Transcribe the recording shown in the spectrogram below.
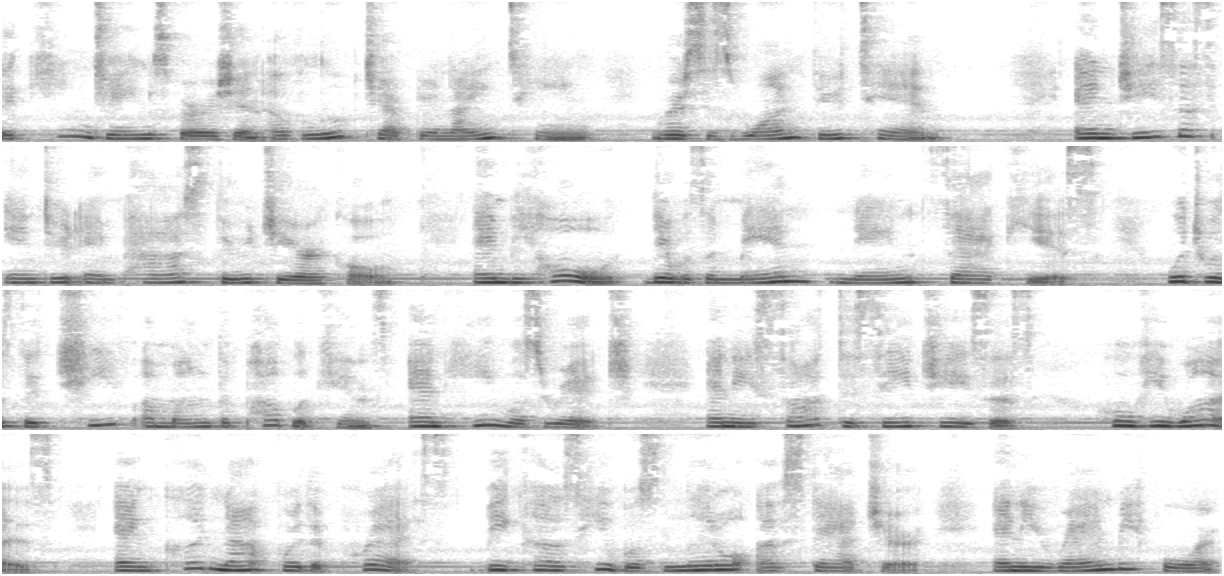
the King James Version of Luke chapter 19, verses 1 through 10. And Jesus entered and passed through Jericho. And behold, there was a man named Zacchaeus, which was the chief among the publicans, and he was rich. And he sought to see Jesus, who he was, and could not for the press, because he was little of stature. And he ran before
